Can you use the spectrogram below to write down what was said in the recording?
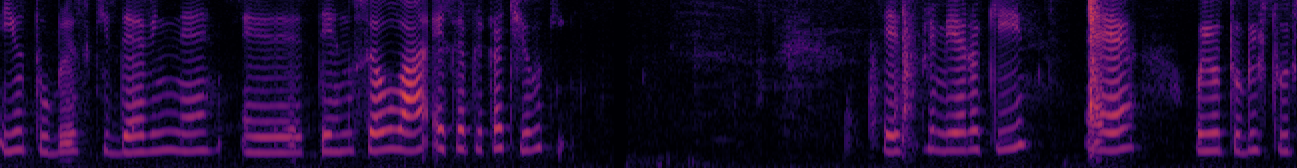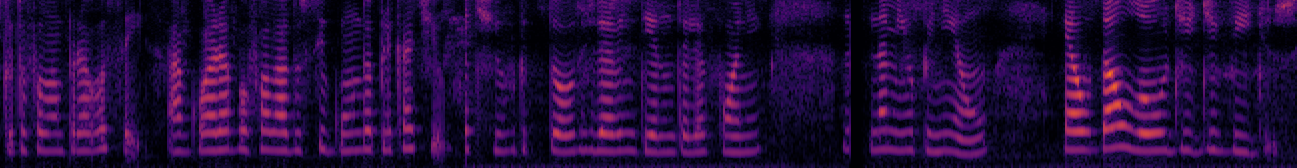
youtubers que devem né, é, ter no celular esse aplicativo aqui. Esse primeiro aqui é o YouTube Studio que eu tô falando para vocês. Agora vou falar do segundo aplicativo. Aplicativo que todos devem ter no telefone, na minha opinião, é o download de vídeos.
